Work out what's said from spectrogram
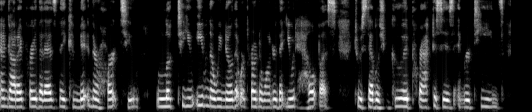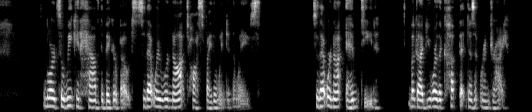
And, God, I pray that as they commit in their heart to look to you, even though we know that we're prone to wander, that you would help us to establish good practices and routines Lord, so we can have the bigger boat, so that way we're not tossed by the wind and the waves so that we're not emptied. But God, you are the cup that doesn't run dry.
